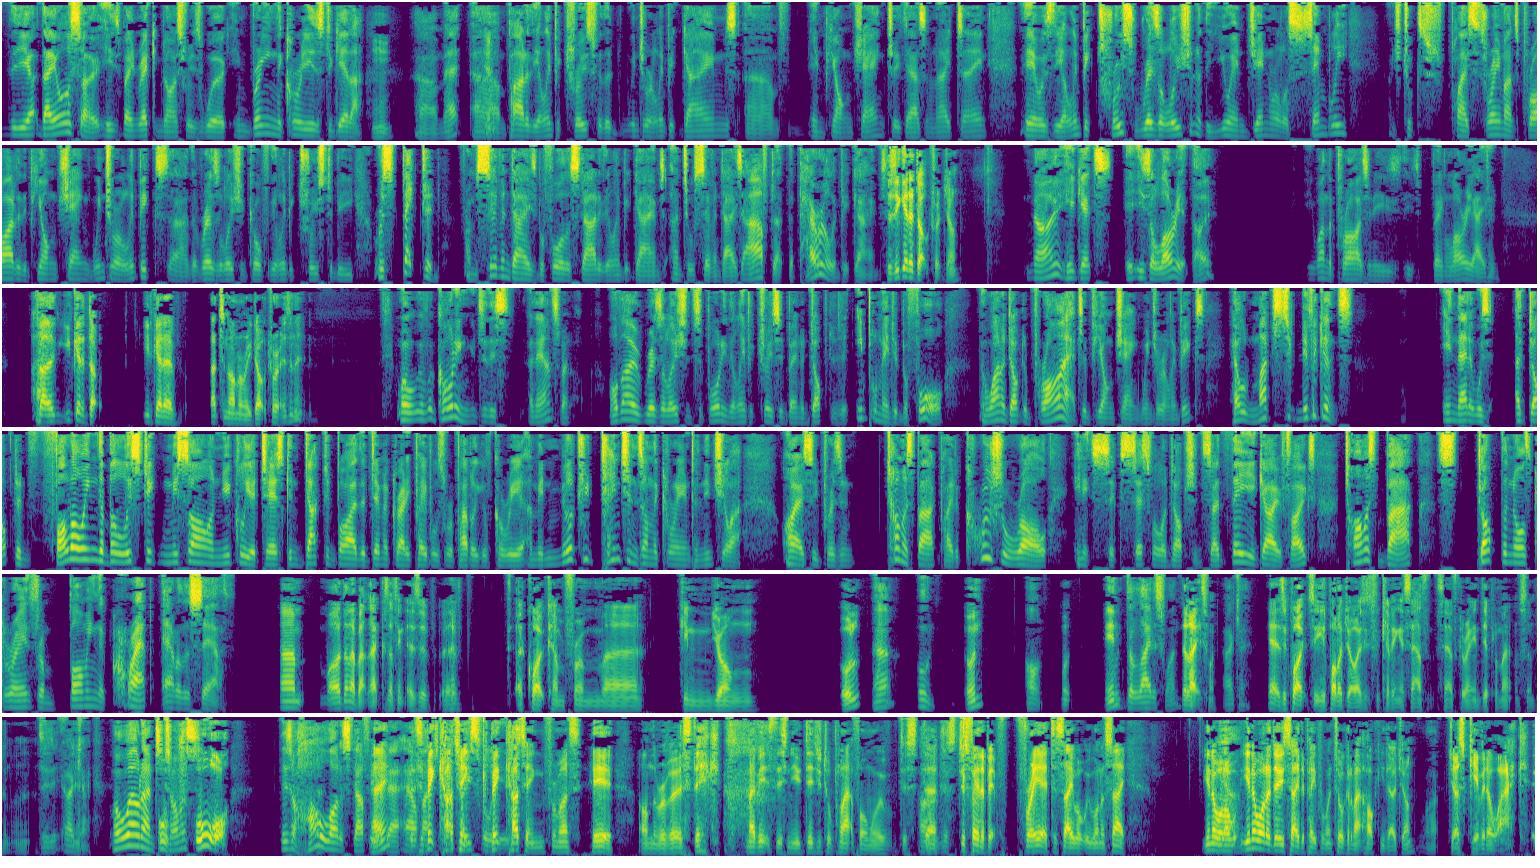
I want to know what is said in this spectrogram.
the, uh, they also, he's been recognised for his work in bringing the Koreas together. Mhm. Uh, Matt, um, Yeah. part of the Olympic truce for the Winter Olympic Games, um, in Pyeongchang, 2018. There was the Olympic truce resolution at the UN General Assembly, which took place three months prior to the Pyeongchang Winter Olympics. Uh, the resolution called for the Olympic truce to be respected from seven days before the start of the Olympic Games until seven days after the Paralympic Games. Does he get a doctorate, John? No, he gets, he's a laureate though. He won the prize and he's, he's been laureated. So you get a doc- you'd get a, that's an honorary doctorate, isn't it? Well, according to this announcement, although resolutions supporting the Olympic truce had been adopted and implemented before, the one adopted prior to Pyeongchang Winter Olympics held much significance in that it was adopted following the ballistic missile and nuclear test conducted by the Democratic People's Republic of Korea amid military tensions on the Korean Peninsula. IOC President Thomas Bach played a crucial role in its successful adoption. So there you go, folks. Thomas Bach stopped the North Koreans from bombing the crap out of the South. Um, well, I don't know about that because I think there's a, a, a quote come from, uh, Kim Jong Il, Huh? Un. Un, On. in The latest one. the latest one. Okay. Yeah, there's a quote. So he apologises for killing a South South Korean diplomat or something like that. Did it? Okay. Well, well done to Thomas. Or, There's a whole lot of stuff here eh? about how It's a bit cutting, a bit cutting from us here on the reverse stick. Maybe it's this new digital platform where we just, Oh, uh, just- just, feel a bit freer to say what we want to say. You know what? I, you know what I do say to people when talking about hockey, though, John. What? Just give it a whack.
